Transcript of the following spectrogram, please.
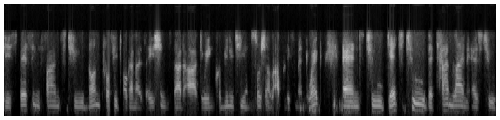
dispersing funds to non-profit organizations that are doing community and social upliftment work and to get to the timeline as to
